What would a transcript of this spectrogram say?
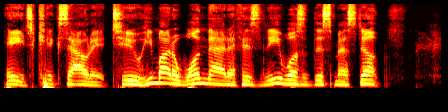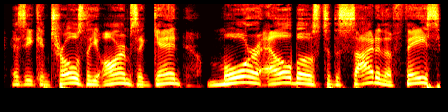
Page kicks out at two. He might have won that if his knee wasn't this messed up. As he controls the arms again, more elbows to the side of the face.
